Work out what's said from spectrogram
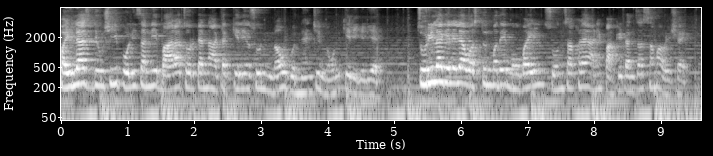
पहिल्याच दिवशी पोलिसांनी बारा चोरट्यांना अटक केली असून नऊ गुन्ह्यांची नोंद केली गेली आहे. चोरीला गेलेल्या वस्तूंमध्ये मोबाईल सोनसाखळ्या आणि पाकिटांचा समावेश आहे.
